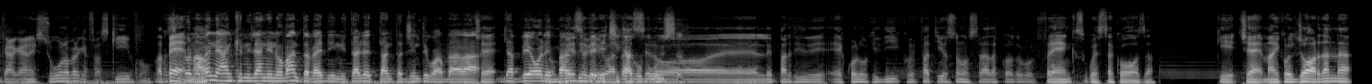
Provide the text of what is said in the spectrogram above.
caga nessuno perché fa schifo. Ma Vabbè, secondo ma- me neanche negli anni 90, vedi, in Italia tanta gente guardava Cioè, davvero le partite dei Chicago Bulls. eh, le partite è quello che dico. Infatti, io sono stra d'accordo col Frank su questa cosa. Che cioè, Michael Jordan,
